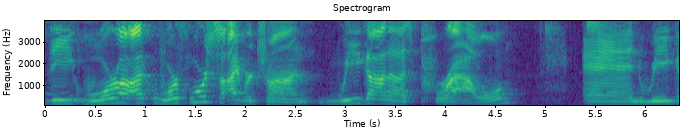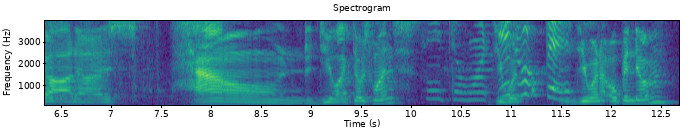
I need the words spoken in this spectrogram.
the War uh, War for Cybertron. We got us Prowl, and we got us Hound. Do you like those ones? Hey, don't want Do you want? open. Do you want to open them?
